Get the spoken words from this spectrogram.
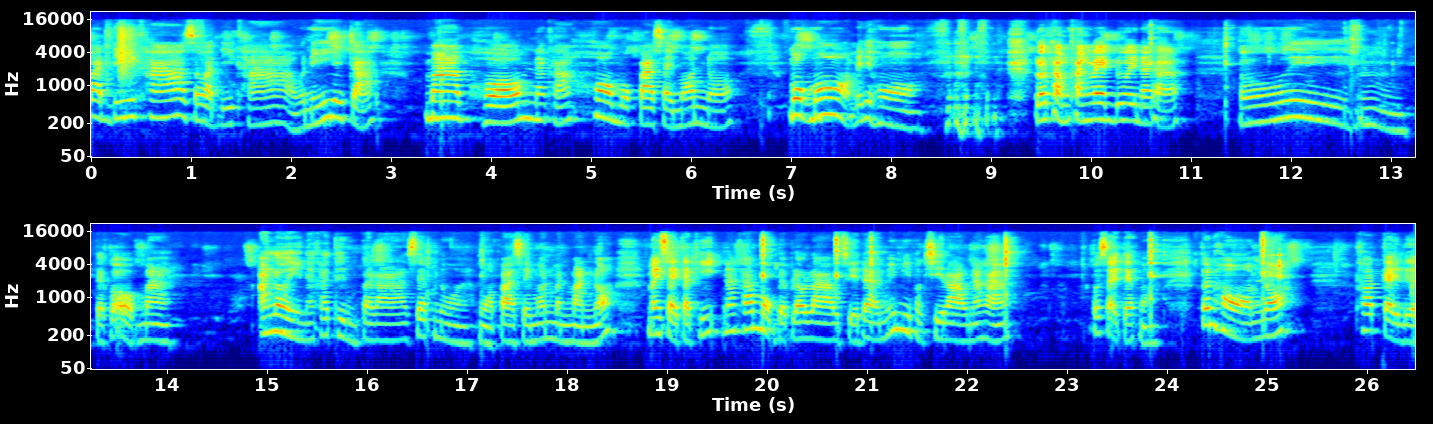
วัสดีค่ะ สวัสดีค่ะ วันนี้ยายจ๋ามาพร้อมนะคะห่อหมกปลาไซมอนเนาะหมกหม้อไม่ได้ห่อเราทำครั้งแรกด้วยนะคะ โอ้ย อืม แต่ก็ออกมา อร่อยนะคะ ถึงปลาแซบนัว หัวปลาไซมอนมันๆเนาะไม่ใส่กะทินะคะ หมกแบบลาวๆเสียดายไม่มีผักชีลาวนะคะ ก็ใส่แต่หัวต้นหอมเนาะทอดไก่เหลือ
